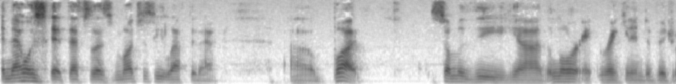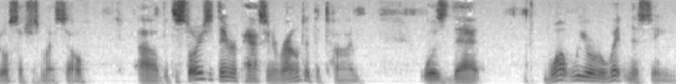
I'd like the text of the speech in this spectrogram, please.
and that was it. That's as much as he left it at. Uh, but some of the uh, the lower ranking individuals, such as myself, uh, but the stories that they were passing around at the time was that what we were witnessing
